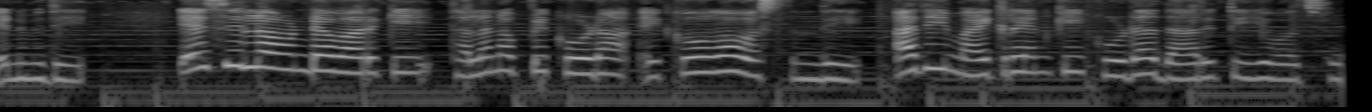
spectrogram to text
ఎనిమిది. ఏసీలో ఉండే వారికి తలనొప్పి కూడా ఎక్కువగా వస్తుంది. అది మైగ్రేన్కి కూడా దారి తీయవచ్చు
